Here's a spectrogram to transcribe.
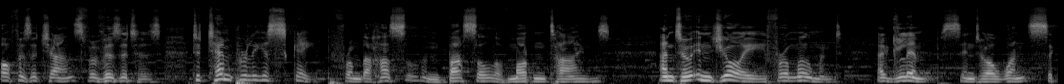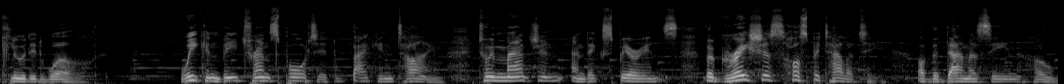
offers a chance for visitors to temporarily escape from the hustle and bustle of modern times and to enjoy for a moment a glimpse into a once secluded world. We can be transported back in time to imagine and experience the gracious hospitality of the Damascene home.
